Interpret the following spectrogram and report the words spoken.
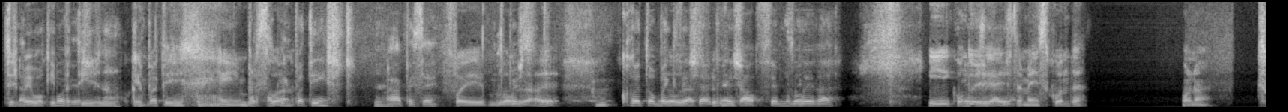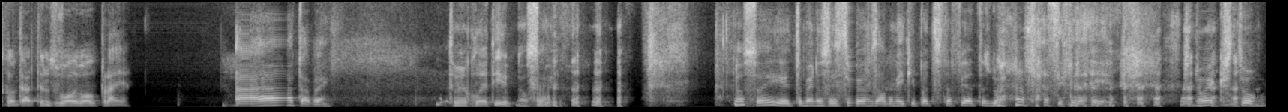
Tens para aí o Não, Hockey uma Patins, não? Em Patins, em Alguém Barcelona. patins? Ah, pois é. Foi modalidade. correu tão bem que, modalidade deixa, que deixou de ser modalidade. E com dois gajos também se conta? Ou não? Se contar temos o voleibol de praia. Ah, está bem. Também é coletivo. Não sei. Não sei, eu também não sei se tivemos alguma equipa de estafetas, não, não faço ideia. Não é costume.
